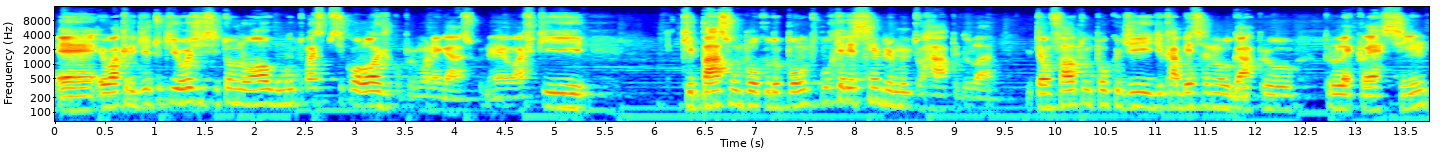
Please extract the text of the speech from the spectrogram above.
é, eu acredito que hoje se tornou algo muito mais psicológico para o Monegasco. Né? Eu acho que, que passa um pouco do ponto, porque ele é sempre muito rápido lá. Então falta um pouco de, de cabeça no lugar para o Leclerc, sim.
